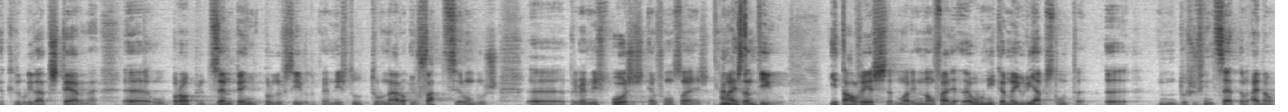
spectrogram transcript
a credibilidade externa, uh, o próprio desempenho progressivo do Primeiro-Ministro tornaram, e o facto de ser um dos uh, Primeiro-Ministros hoje em funções ah, mais antigo, e talvez, se a memória me não falha, a única maioria absoluta uh, dos 27, não, ai não,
